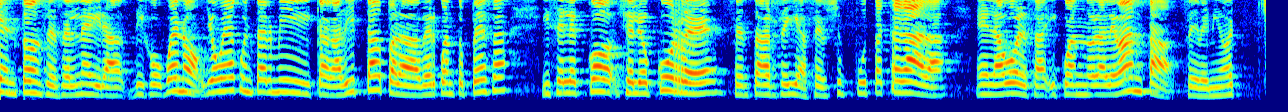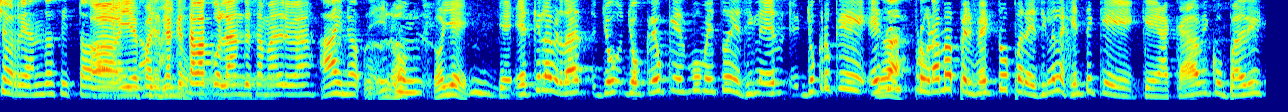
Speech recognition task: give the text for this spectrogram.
entonces el Neira dijo, bueno, yo voy a juntar mi cagadita para ver cuánto pesa. Y se le, se le ocurre sentarse y hacer su puta cagada en la bolsa. Y cuando la levanta, se venía chorreando así todo. Oye, ¿no? parecía que estaba colando esa madre, ¿verdad? Ay, no. No, oye, es que la verdad, yo, yo creo que es momento de decirle, yo creo que es el programa perfecto para decirle a la gente que, que acá mi compadre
